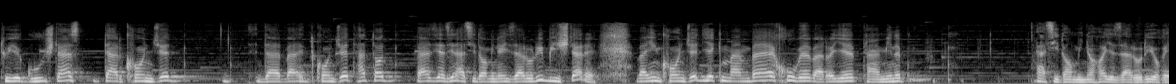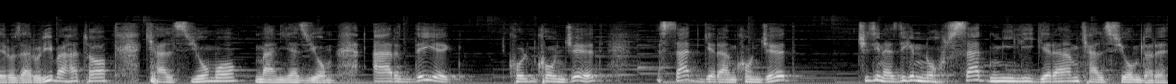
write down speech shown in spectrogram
توی گوشت است در کنجد در کنجد حتی بعضی از این اسید آمینه ضروری بیشتره و این کنجد یک منبع خوبه برای تامین اسید آمینه های ضروری و غیر ضروری و حتی کلسیوم و منیزیوم ارده کنجد 100 گرم کنجد چیزی نزدیک 900 میلی گرم کلسیوم داره.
